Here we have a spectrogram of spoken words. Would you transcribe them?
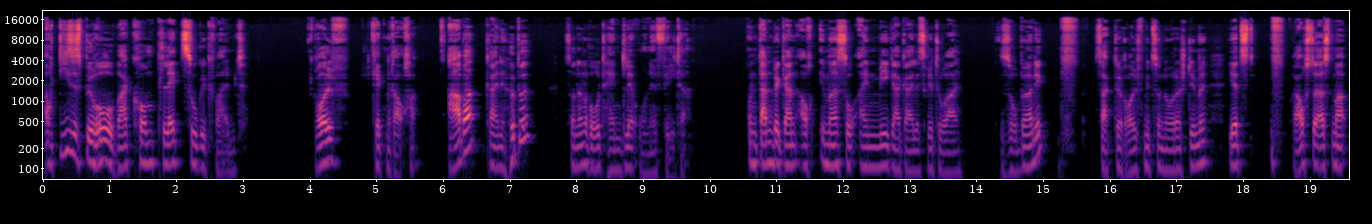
Auch dieses Büro war komplett zugequalmt. Rolf, Kettenraucher. Aber keine Hüppe, sondern Rothändle ohne Filter. Und dann begann auch immer so ein mega geiles Ritual. So, Bernie, sagte Rolf mit sonorer Stimme, jetzt rauchst du erstmal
